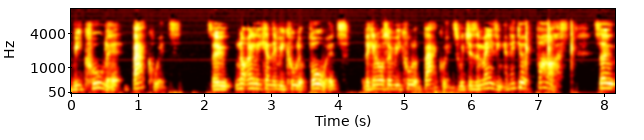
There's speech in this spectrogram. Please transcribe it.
recall it backwards. So not only can they recall it forwards, they can also recall it backwards, which is amazing, and they do it fast. So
